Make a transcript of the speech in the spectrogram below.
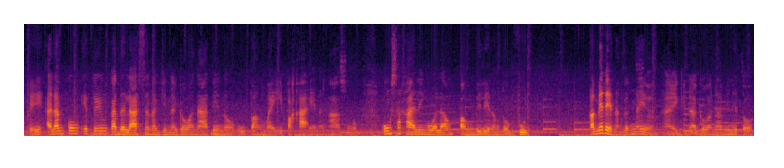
okay, alam kong ito yung kadalasan na ginagawa natin no, upang may ipakain ng aso kung sakaling walang pambili ng dog food kami rin hanggang ngayon ay ginagawa namin ito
